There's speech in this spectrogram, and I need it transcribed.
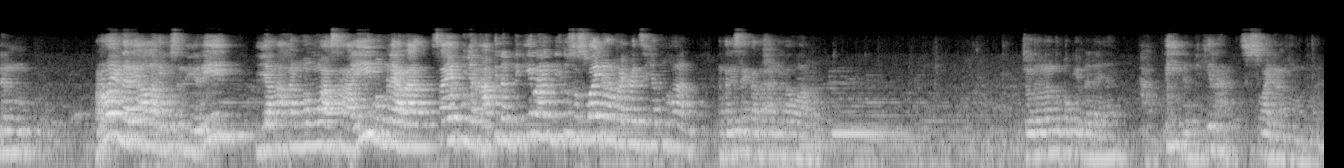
Dan roh yang dari Allah itu sendiri yang akan menguasai, memelihara saya punya hati dan pikiran itu sesuai dengan frekuensinya Tuhan yang tadi saya katakan di awal. Coba teman tepukin dadanya, hati dan pikiran sesuai dengan firman Tuhan.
